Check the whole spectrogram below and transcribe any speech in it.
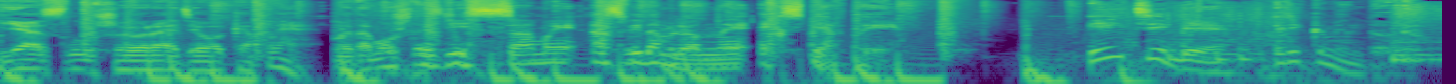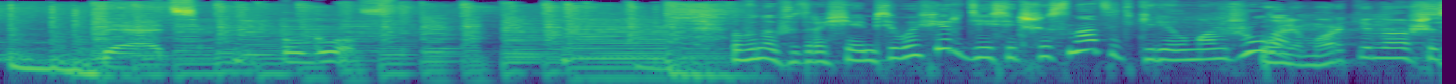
Я слушаю Радио КП, потому что здесь самые осведомленные эксперты. И тебе рекомендую. «Пять углов». Вновь возвращаемся в эфир. 10.16. Кирилл Манжула. Оля Маркина. всем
